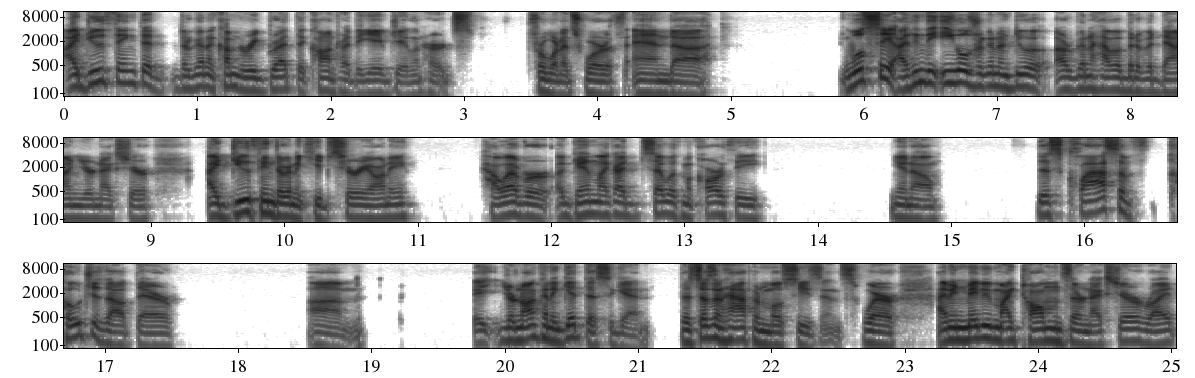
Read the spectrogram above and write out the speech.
I do think that they're going to come to regret the contract they gave Jalen Hurts for what it's worth, and uh, we'll see. I think the Eagles are going to do a, are going to have a bit of a down year next year. I do think they're going to keep Sirianni. However, again, like I said with McCarthy, you know, this class of coaches out there, um, it, you're not going to get this again. This doesn't happen most seasons. Where I mean, maybe Mike Tomlin's there next year, right?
